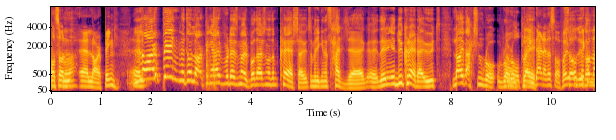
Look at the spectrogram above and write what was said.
Altså eh, larping. Eh, LARPing! Vet du hva LARPing er? For dere som hører på Det er sånn at de kler seg ut som Ringenes herre. Eh, Du kler deg ut. Live action ro roleplay. Det er det det står for. Så og det kan, kan-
